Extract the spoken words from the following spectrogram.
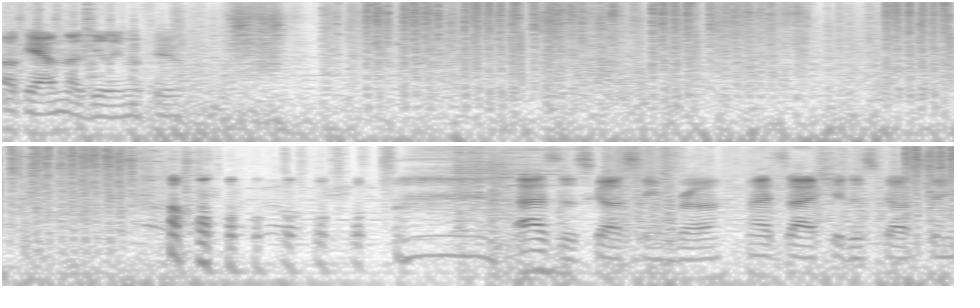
Okay, I'm not dealing with you. That's disgusting, bro. That's actually disgusting.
